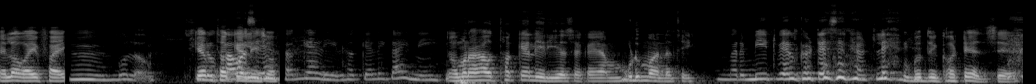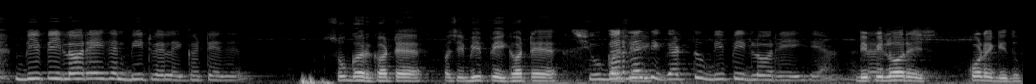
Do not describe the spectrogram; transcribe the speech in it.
હેલો વાઈફાઈ હમ બોલો. કેમ થકેલી છો? થકેલી થકેલી કઈ નહીં. હમણાં હાવ થકેલી રહી છે કઈ આમ મૂડમાં નથી. મારે બી ટ્વેલ્વ ઘટે છે ને એટલે. બધું ઘટે જ છે. બીપી લો રહે છે ને બી ટ્વેલ્વ ઘટે છે. સુગર ઘટે પછી બીપી ઘટે સુગર નથી ઘટતું બીપી લો રહે છે. બીપી લો રહે કોણે કીધું?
